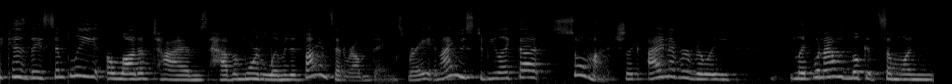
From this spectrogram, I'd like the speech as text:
because they simply, a lot of times, have a more limited mindset around things, right? And I used to be like that so much. Like, I never really, like, when I would look at someone,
